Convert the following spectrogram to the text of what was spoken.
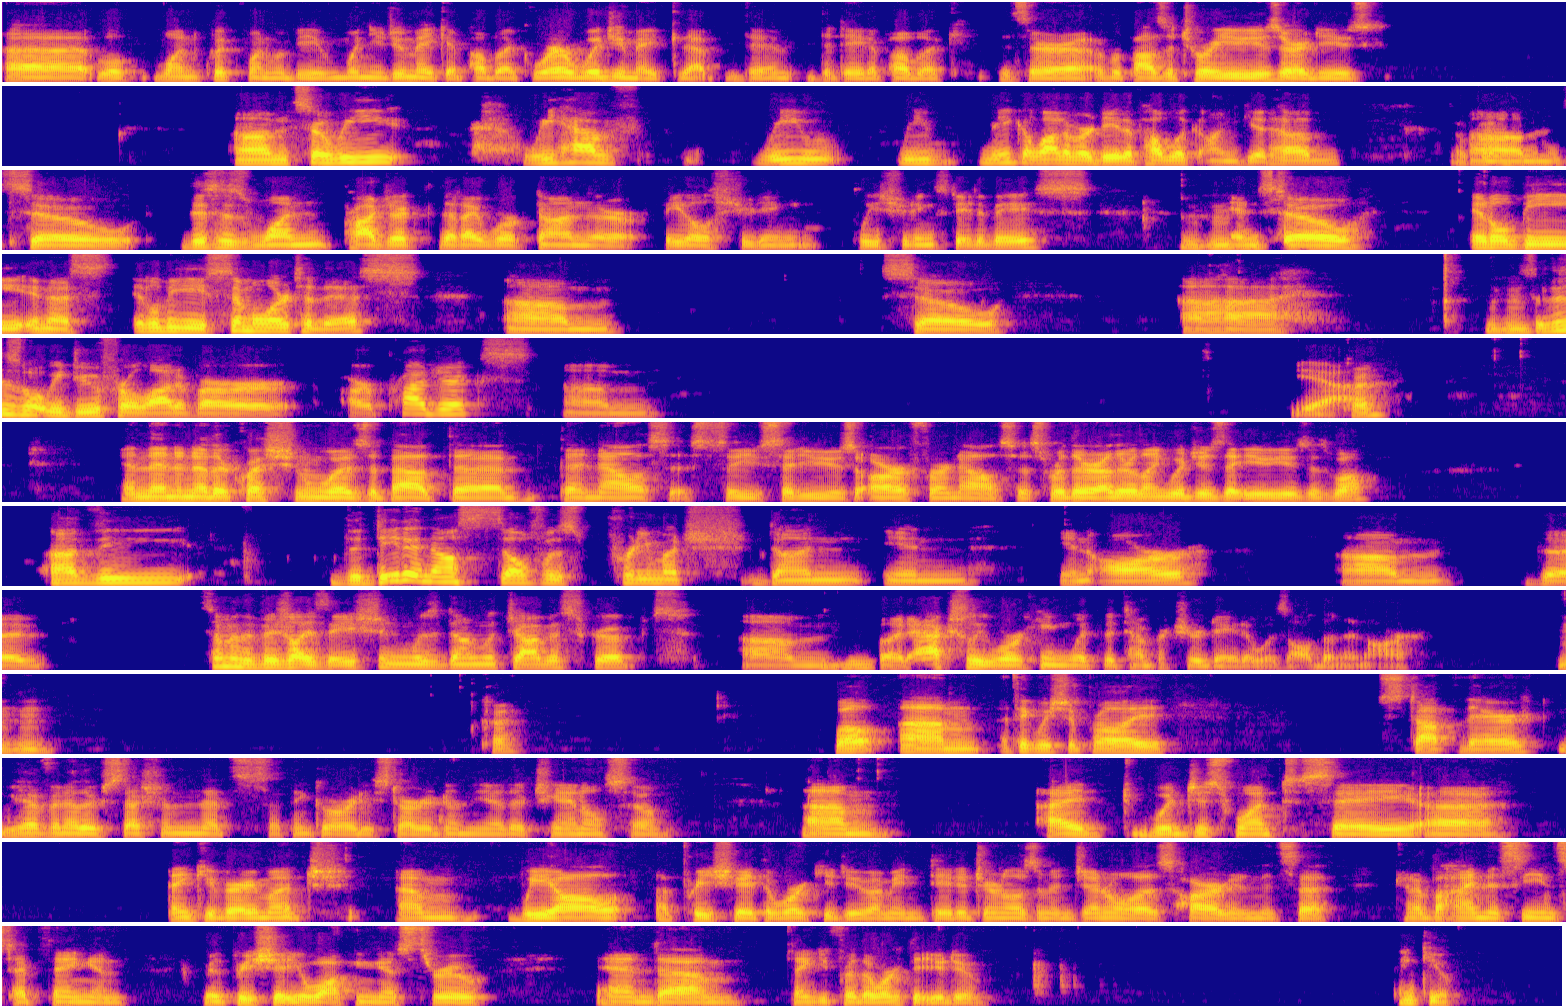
uh, well, one quick one would be when you do make it public, where would you make that the, the data public? Is there a repository you use, or do you use? Um, so we we have we we make a lot of our data public on GitHub. Okay. Um, so this is one project that I worked on, our fatal shooting police shootings database. Mhm. And so it'll be in a it'll be similar to this. Um, so uh, Mhm. so this is what we do for a lot of our our projects. Um, yeah. Okay. And then another question was about the, the analysis. So you said you use R for analysis. Were there other languages that you use as well? Uh, the the data analysis itself was pretty much done in in R. Um, the some of the visualization was done with JavaScript, um, Mhm. but actually working with the temperature data was all done in R. hmm Okay. Well, um, I think we should probably stop there. We have another session that's, I think, already started on the other channel. So um, I would just want to say uh, thank you very much. Um, we all appreciate the work you do. I mean, data journalism in general is hard and it's a kind of behind the scenes type thing. And we appreciate you walking us through. And um, thank you for the work that you do. Thank you.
